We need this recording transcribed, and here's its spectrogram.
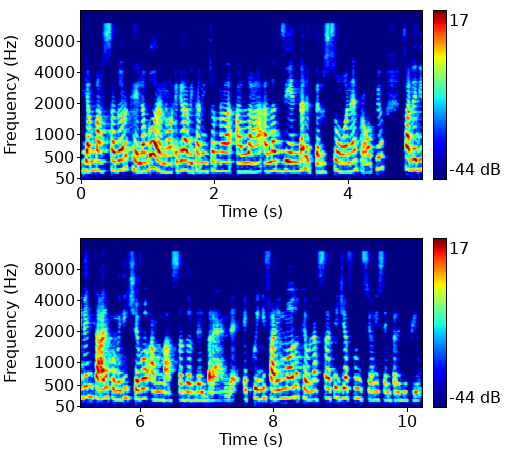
gli ambassador che lavorano e gravitano intorno alla, all'azienda, le persone proprio, farle diventare, come dicevo, ambassador del brand e quindi fare in modo che una strategia funzioni sempre di più.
